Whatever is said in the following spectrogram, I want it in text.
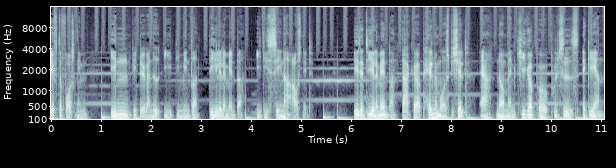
efterforskningen, inden vi dykker ned i de mindre delelementer i de senere afsnit. Et af de elementer, der gør palmemordet specielt, er, når man kigger på politiets ageren.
